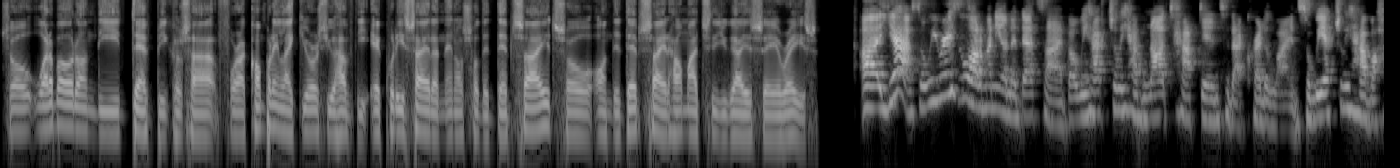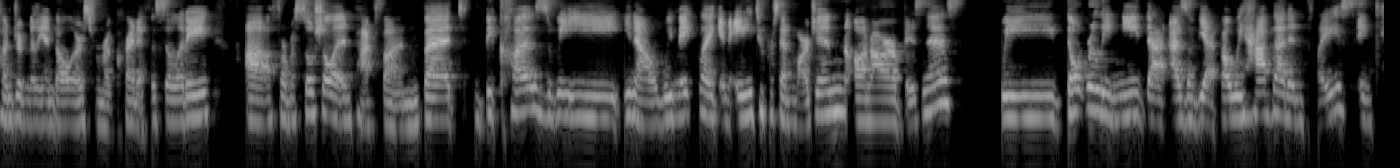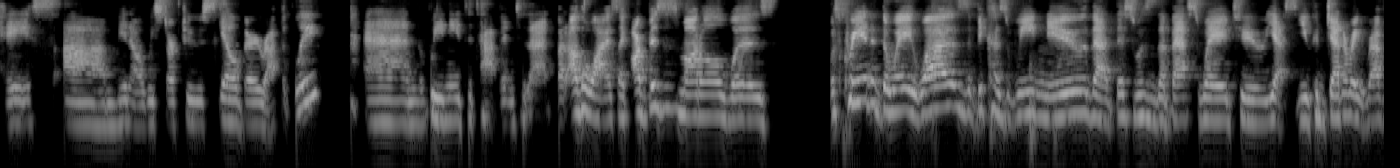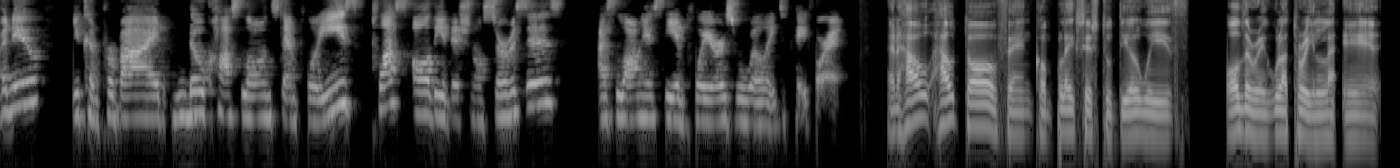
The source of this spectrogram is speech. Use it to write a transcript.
So, what about on the debt? Because uh, for a company like yours, you have the equity side and then also the debt side. So, on the debt side, how much did you guys uh, raise? Uh, yeah, so we raised a lot of money on the debt side, but we actually have not tapped into that credit line. So we actually have $100 million from a credit facility uh, from a social impact fund. But because we, you know, we make like an 82% margin on our business, we don't really need that as of yet, but we have that in place in case, um, you know, we start to scale very rapidly and we need to tap into that. But otherwise, like our business model was was created the way it was because we knew that this was the best way to yes you could generate revenue you can provide no cost loans to employees plus all the additional services as long as the employers were willing to pay for it. And how how tough and complex is to deal with all the regulatory uh,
